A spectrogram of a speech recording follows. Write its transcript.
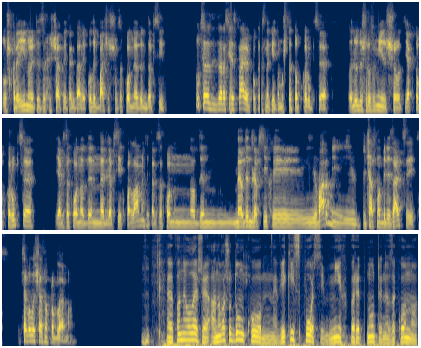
ту ж країну йти захищати і так далі, коли бачиш, що закон не один до всіх. Ну, це зараз яскраві показники, тому що це топ-корупція. Але люди ж розуміють, що от як топ-корупція, як закон один не для всіх в парламенті, так закон один не один для всіх і, і в армії, і під час мобілізації. Це величезна проблема. Е, Пане Олеже, а на вашу думку, в який спосіб міг перетнути незаконно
